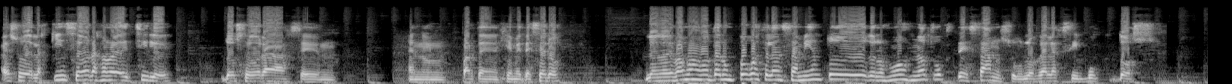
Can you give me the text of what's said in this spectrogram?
a eso de las 15 horas hora de Chile, 12 horas en, en parte en GMT0, donde les vamos a contar un poco este lanzamiento de los nuevos notebooks de Samsung, los Galaxy Book 2. Se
